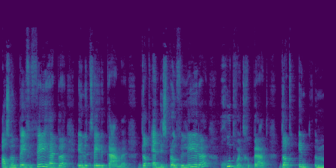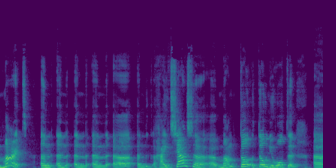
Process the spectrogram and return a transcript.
Als we een PVV hebben in de Tweede Kamer? Dat etnisch profileren goed wordt gepraat. Dat in maart een, een, een, een, uh, een Haitiaanse uh, man, to Tony Holton, uh,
